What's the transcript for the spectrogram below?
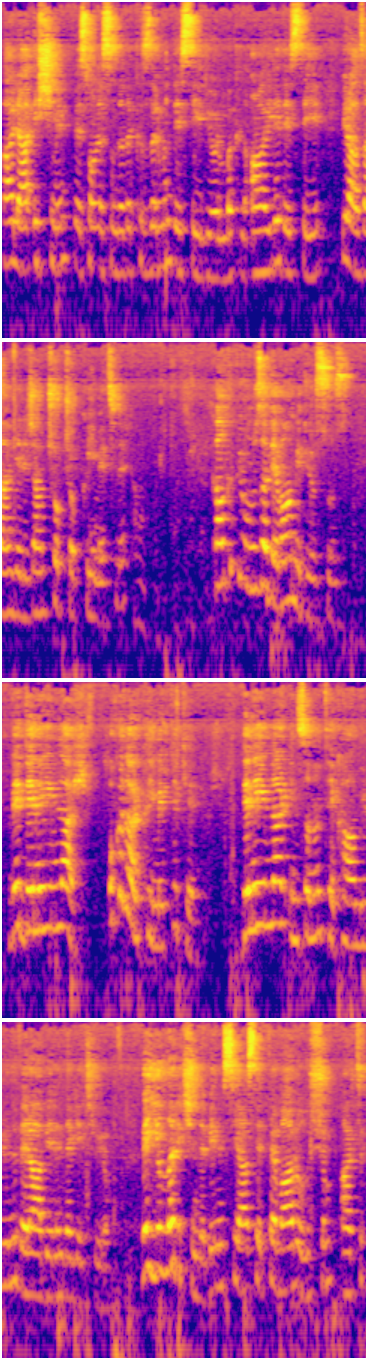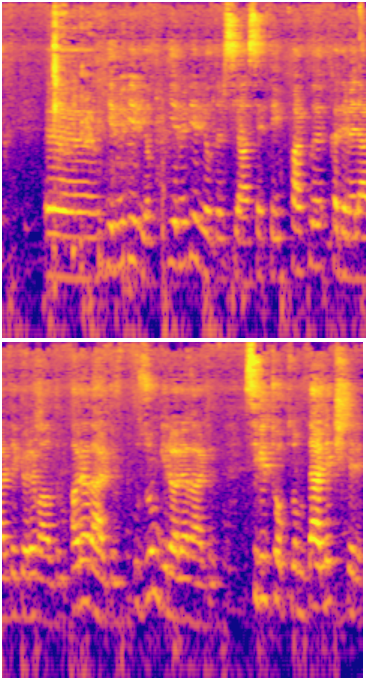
hala eşimin ve sonrasında da kızlarımın desteği diyorum. Bakın aile desteği birazdan geleceğim çok çok kıymetli. Kalkıp yolunuza devam ediyorsunuz. Ve deneyimler o kadar kıymetli ki deneyimler insanın tekamülünü beraberinde getiriyor. Ve yıllar içinde benim siyasette varoluşum artık e, 21 yıl, 21 yıldır siyasetteyim. Farklı kademelerde görev aldım, ara verdim, uzun bir ara verdim. Sivil toplum, dernek işleri,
